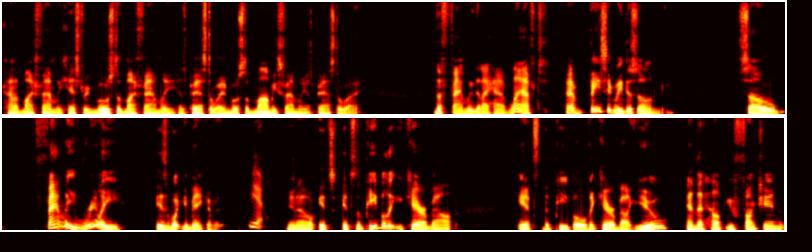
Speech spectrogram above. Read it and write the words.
kind of my family history. Most of my family has passed away. Most of mommy's family has passed away. The family that I have left have basically disowned me. So, family really is what you make of it. Yeah. You know, it's it's the people that you care about. It's the people that care about you and that help you function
